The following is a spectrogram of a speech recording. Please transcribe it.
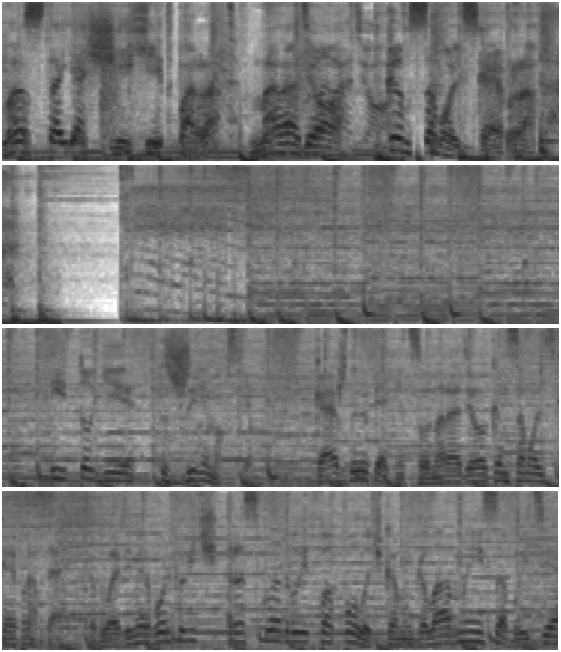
настоящий хит-парад на радио «Комсомольская правда». Итоги с Жириновским. Каждую пятницу на радио «Комсомольская правда» Владимир Вольфович раскладывает по полочкам главные события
